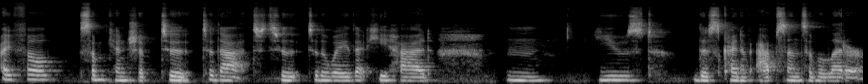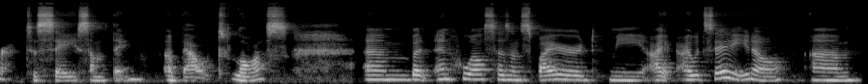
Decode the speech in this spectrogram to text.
I felt some kinship to to that to to the way that he had um, used this kind of absence of a letter to say something about loss. Um, but and who else has inspired me? I I would say you know. Um,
